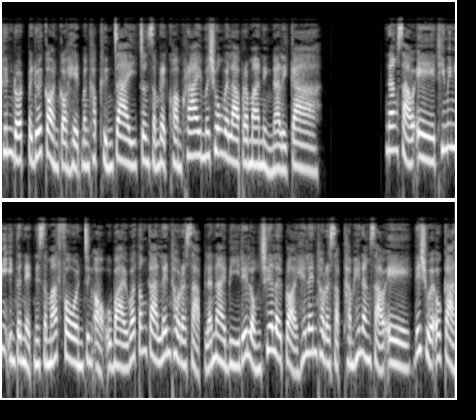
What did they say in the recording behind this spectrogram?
ขึ้นรถไปด้วยก่อนก่อเหตุบังคับขืนใจ จนสำเร็จความใคร่เมื่อช่วงเวลาประมาณหนึ่งนาฬิกา นางสาวเอที่ไม่มีอินเทอร์เน็ตในสมาร์ทโฟน จึงออกอุบายว่าต้องการเล่นโทรศัพท์และนายบีได้หลงเชื่อเลยปล่อยให้เล่นโทรศัพท์ทำให้นางสาวเอได้ฉวยโอกาส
